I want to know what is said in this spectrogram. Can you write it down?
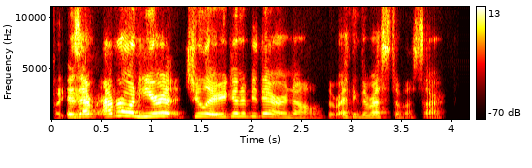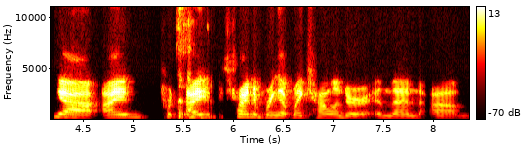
but Is yeah. everyone here? Julie, are you going to be there or no? I think the rest of us are. Yeah, I'm. I was trying to bring up my calendar, and then um,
